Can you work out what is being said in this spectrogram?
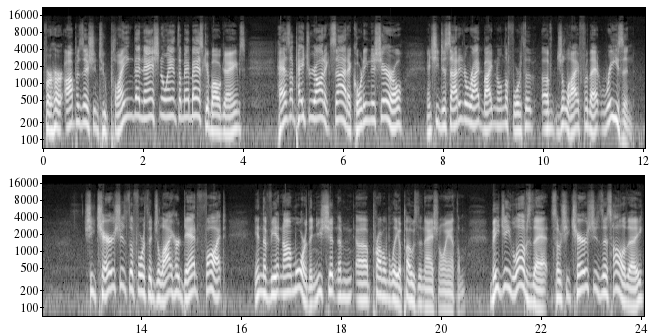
for her opposition to playing the national anthem at basketball games has a patriotic side, according to Cheryl, and she decided to write Biden on the 4th of, of July for that reason. She cherishes the 4th of July. Her dad fought in the Vietnam War. Then you shouldn't have uh, probably opposed the national anthem. BG loves that, so she cherishes this holiday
